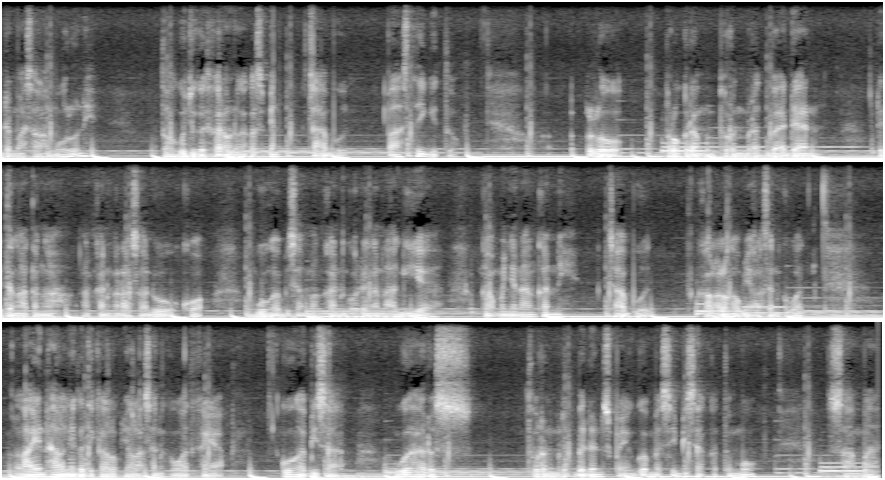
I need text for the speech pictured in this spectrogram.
ada masalah mulu nih. Toh gue juga sekarang udah gak kesepian cabut. Pasti gitu. Lo program turun berat badan di tengah-tengah akan ngerasa aduh kok gue nggak bisa makan gorengan lagi ya? Nggak menyenangkan nih cabut kalau lo gak punya alasan kuat. Lain halnya ketika lo punya alasan kuat kayak gue gak bisa. Gue harus turun berat badan supaya gue masih bisa ketemu sama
